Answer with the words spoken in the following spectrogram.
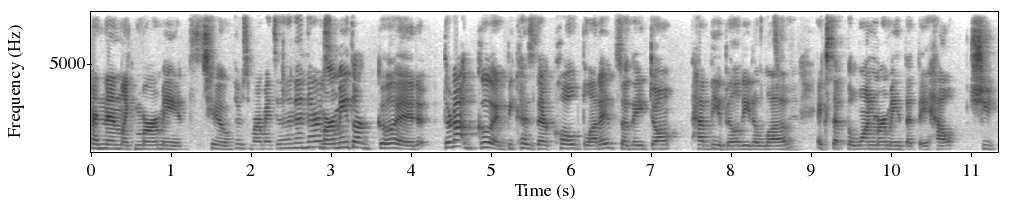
and then like mermaids too There's mermaids, and then there's mermaids are good. They're not good because they're cold blooded, so they don't have the ability to love. right. Except the one mermaid that they help. She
